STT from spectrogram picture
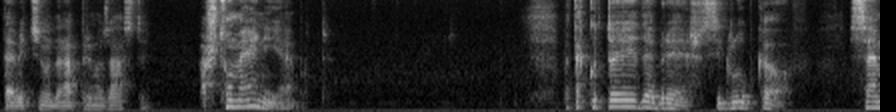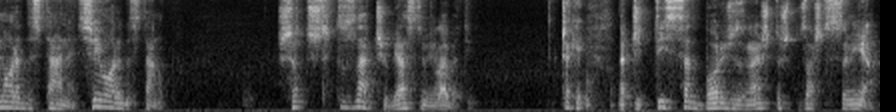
tebi ćemo da napravimo zastoj. A što meni jebot? Pa tako to ide, bre, si glup kao. Sve mora da stane, svi mora da stanu. Šta, šta to znači? Objasni mi, lebati. Čekaj, znači ti sad boriš za nešto što, zašto sam i ja.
